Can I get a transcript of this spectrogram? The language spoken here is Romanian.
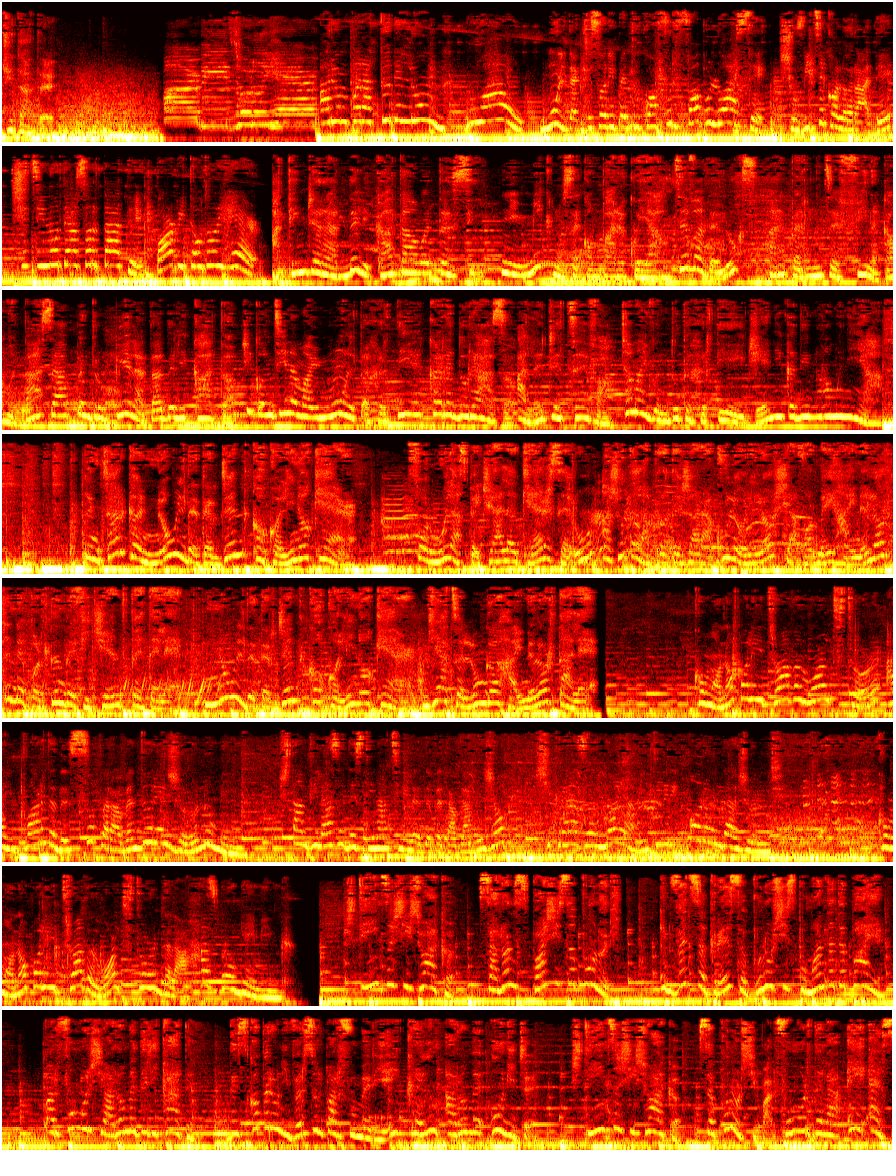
practicitate. Are un păr atât de lung! Wow! Multe accesorii pentru coafuri fabuloase, șuvițe colorate și ținute asortate. Barbie Totally Hair. Atingerea delicată a mătăsii. Nimic nu se compară cu ea. Ceva de lux are pernuțe fine ca mătasea pentru pielea ta delicată și conține mai multă hârtie care durează. Alege Ceva, cea mai vândută hârtie igienică din România. Încearcă noul detergent Cocolino Care. Formula specială Care Serum ajută la protejarea culorilor și a formei hainelor, îndepărtând eficient petele. Noul detergent Cocolino Care. Viață lungă hainelor tale. Cu Monopoly Travel World Tour ai parte de super aventuri în jurul lumii. Ștantilează destinațiile de pe tabla de joc și creează noi amintiri oriunde ajungi. Cu Monopoly Travel World Tour de la Hasbro Gaming. Știință și joacă, salon spa și săpunuri. Înveți să creezi săpunuri și spumante de baie, parfumuri și arome delicate. Descoperi universul parfumeriei creând arome unice. Știință și joacă, săpunuri și parfumuri de la AS.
